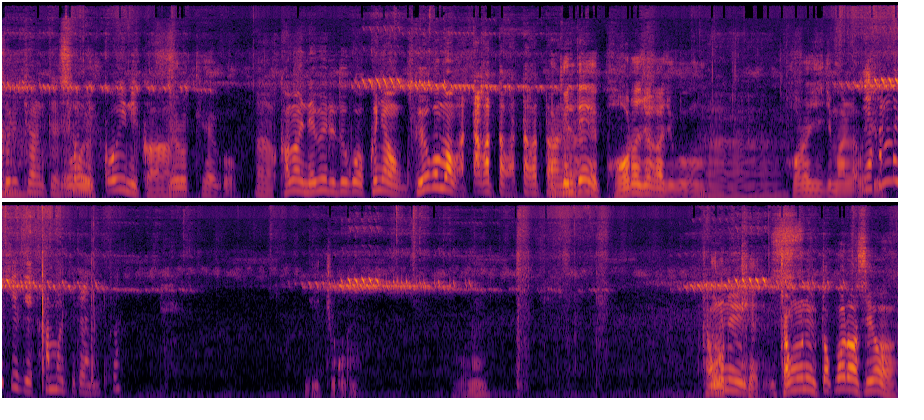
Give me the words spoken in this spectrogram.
그렇게 하니까 요걸- 선이 꼬이니까. 요렇게 하고 어, 가만히 내비를 두고 그냥 벽에만 왔다 갔다 왔다 갔다 아, 하면. 근데 벌어져 가지고 아, 벌어지지 말라고 왜 지금 한 번씩 이렇게 감아주라니까? 이쪽으로 이거는 장모님, 이렇게. 장모님 똑바로 하세요.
